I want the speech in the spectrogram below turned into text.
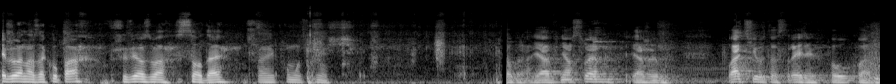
Była na zakupach, przywiozła sodę, trzeba jej pomóc wnieść. Dobra, ja wniosłem, ja żebym płacił, to strajdy po układu.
